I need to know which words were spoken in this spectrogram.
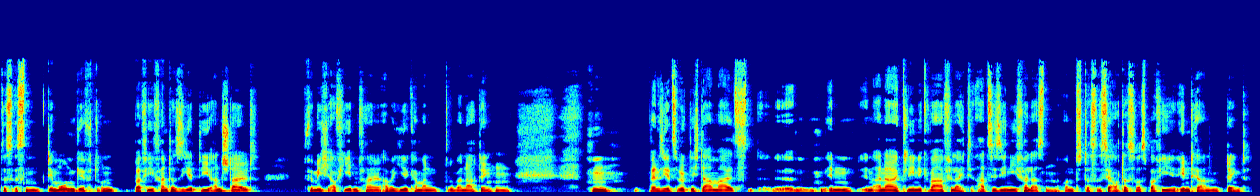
das ist ein Dämonengift und Buffy fantasiert die Anstalt. Für mich auf jeden Fall, aber hier kann man drüber nachdenken, hm, wenn sie jetzt wirklich damals äh, in, in einer Klinik war, vielleicht hat sie sie nie verlassen. Und das ist ja auch das, was Buffy intern denkt.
